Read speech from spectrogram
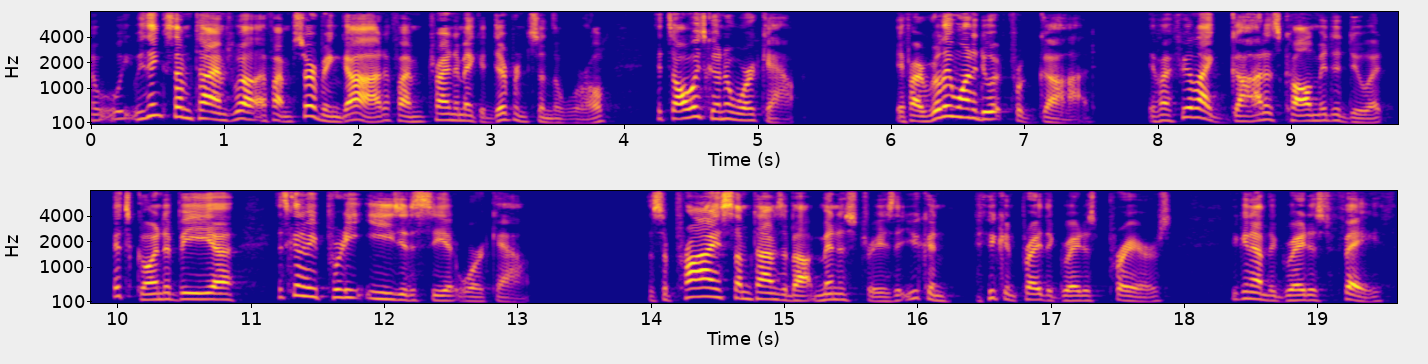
We, think sometimes, well, if I'm serving God, if I'm trying to make a difference in the world, it's always going to work out. If I really want to do it for God, if I feel like God has called me to do it, it's going to be, uh, it's going to be pretty easy to see it work out. The surprise sometimes about ministry is that you can, you can pray the greatest prayers. You can have the greatest faith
